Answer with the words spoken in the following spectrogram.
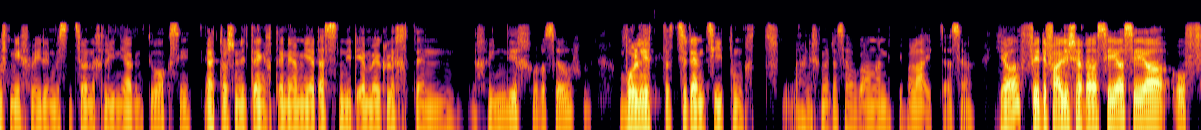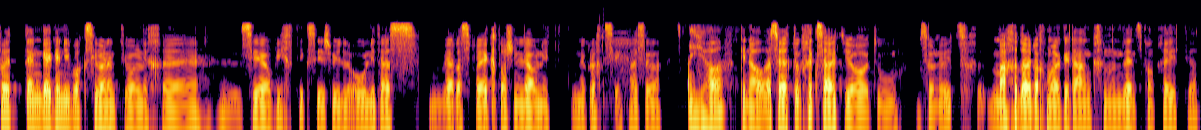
auf mich, weil wir sind so eine kleine Agentur gewesen. Er hat wahrscheinlich gedacht, wenn er mir das nicht ermöglicht, dann kündige ich oder so. Obwohl ich, zu dem Zeitpunkt habe ich mir das auch gar nicht überlegt. Also, ja, auf jeden Fall ist er da sehr, sehr offen dem gegenüber gewesen, was natürlich äh, sehr wichtig ist, weil ohne das wäre das Projekt wahrscheinlich auch nicht möglich gewesen. Also, ja, genau. Also er hat wirklich gesagt, ja, du, so nicht. Macht euch doch mal Gedanken und wenn es konkret wird,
